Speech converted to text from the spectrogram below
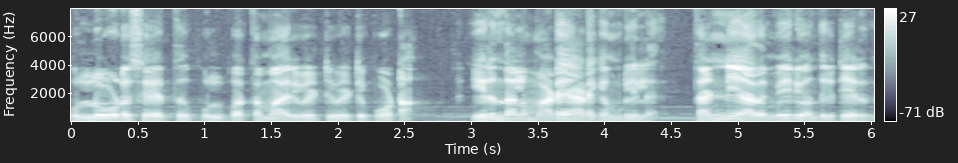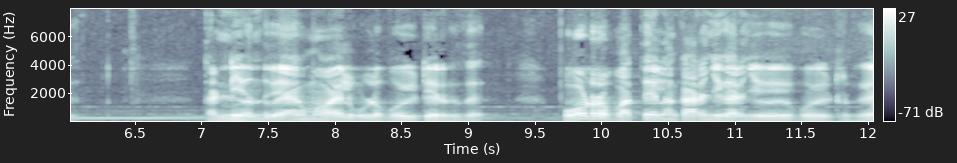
புல்லோடு சேர்த்து புல் பத்த மாதிரி வெட்டி வெட்டி போட்டான். இருந்தாலும் மடையை அடைக்க முடியல. தண்ணி அதை மீறி வந்துக்கிட்டே இருக்குது. தண்ணி வந்து வேகமாக வயலுக்குள்ளே போய்கிட்டே இருக்குது. போடுற பத்தையெல்லாம் கரைஞ்சி கரைஞ்சி போயிட்டுருக்கு.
